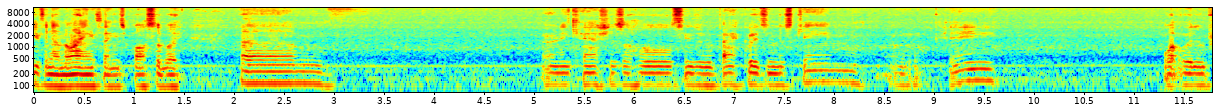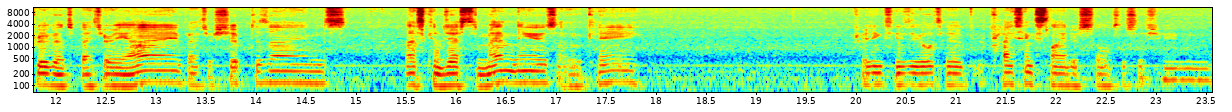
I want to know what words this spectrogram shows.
even annoying things possibly. Um, earning cash as a whole seems to be backwards in this game. Okay. What would improve it? Better AI, better ship designs, less congested menus. Okay. Trading the auto pricing slider solves this issue.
